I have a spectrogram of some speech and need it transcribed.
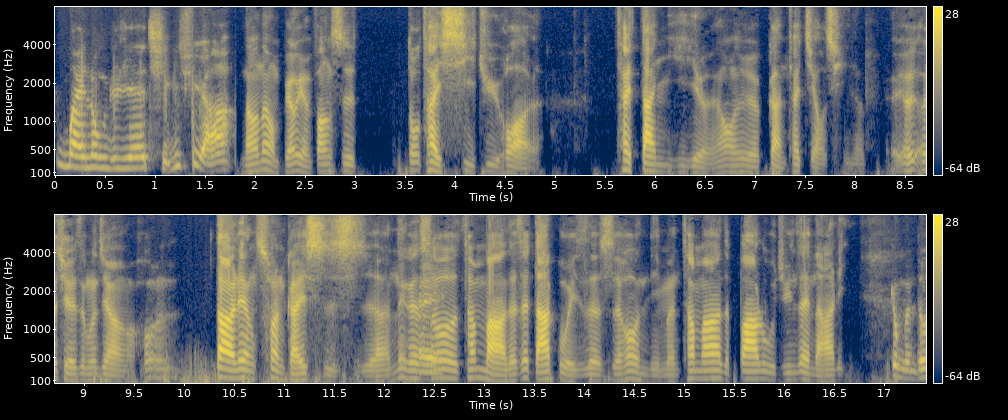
卖弄这些情绪啊，然后那种表演方式都太戏剧化了。太单一了，然后我就觉得干太矫情了，而而且怎么讲，后大量篡改史实啊！那个时候他妈的在打鬼子的时候，你们他妈的八路军在哪里？根本都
